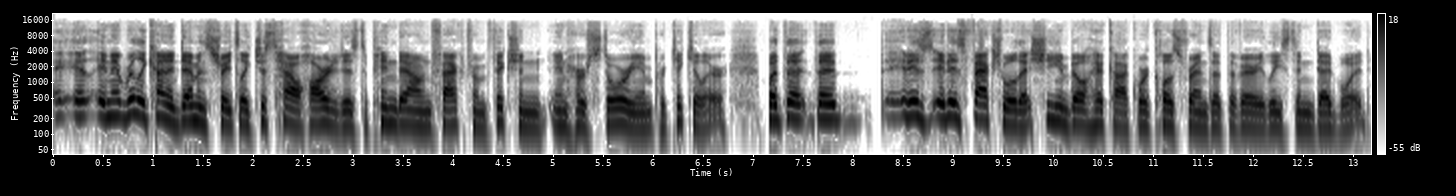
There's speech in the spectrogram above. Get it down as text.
it, and it really kind of demonstrates like just how hard it is to pin down fact from fiction in her story in particular. But the the it is it is factual that she and Bill Hickok were close friends at the very least in Deadwood,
